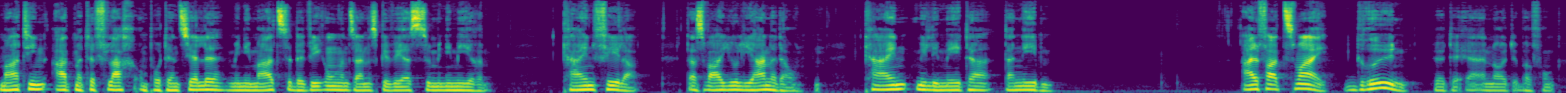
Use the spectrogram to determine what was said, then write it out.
Martin atmete flach, um potenzielle minimalste Bewegungen seines Gewehrs zu minimieren. Kein Fehler. Das war Juliane da unten. Kein Millimeter daneben. Alpha 2, grün, hörte er erneut über Funk.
